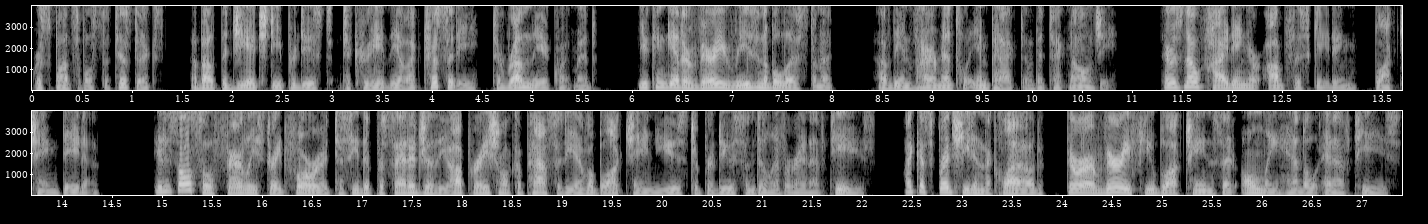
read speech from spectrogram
responsible statistics about the GHG produced to create the electricity to run the equipment, you can get a very reasonable estimate of the environmental impact of the technology. There is no hiding or obfuscating blockchain data. It is also fairly straightforward to see the percentage of the operational capacity of a blockchain used to produce and deliver NFTs. Like a spreadsheet in the cloud, there are very few blockchains that only handle NFTs,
